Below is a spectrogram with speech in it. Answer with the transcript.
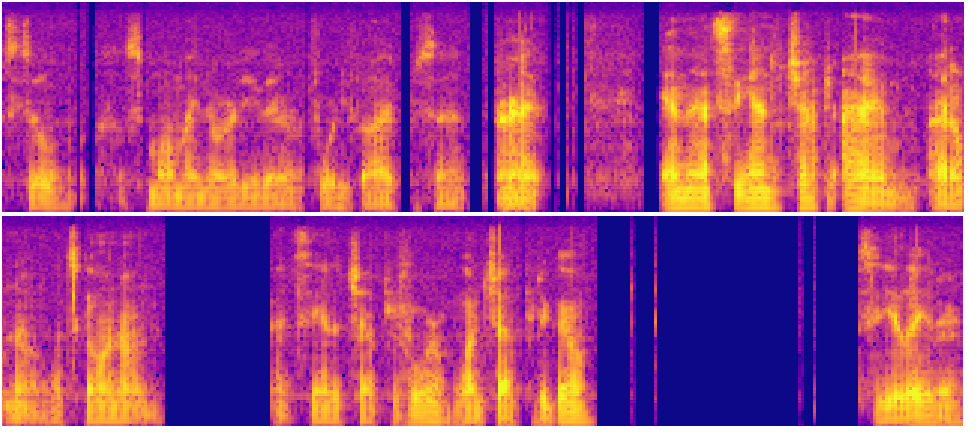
still a small minority there, 45%. All right. And that's the end of chapter. I am. I don't know what's going on. That's the end of chapter four. One chapter to go. See you later.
